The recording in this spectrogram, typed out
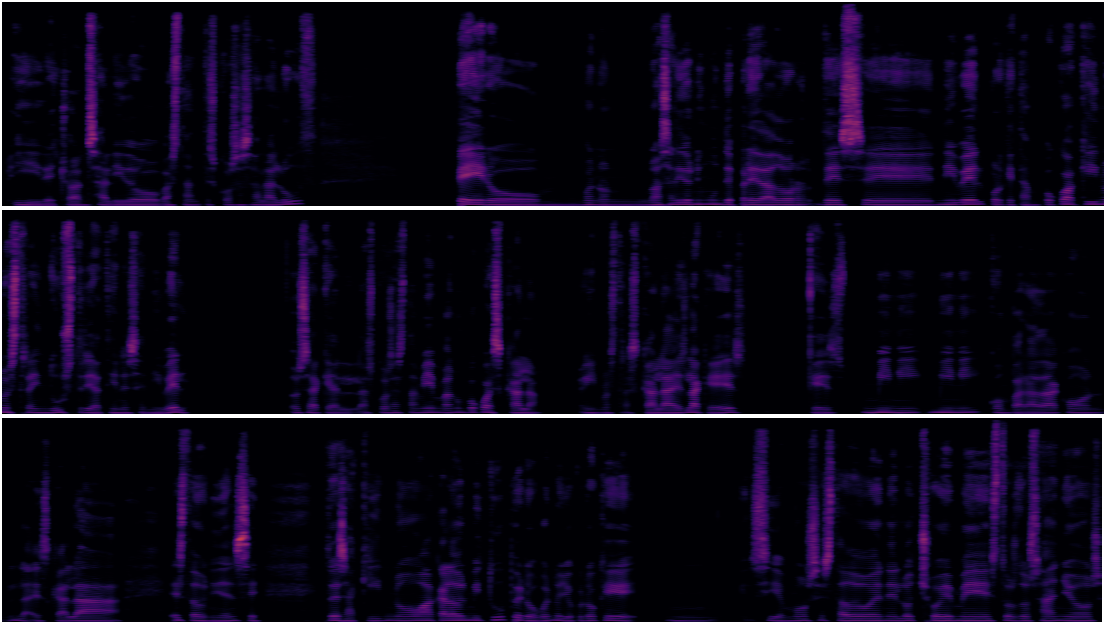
y de hecho han salido bastantes cosas a la luz, pero bueno, no ha salido ningún depredador de ese nivel porque tampoco aquí nuestra industria tiene ese nivel. O sea que las cosas también van un poco a escala y nuestra escala es la que es, que es mini, mini comparada con la escala estadounidense. Entonces aquí no ha calado el Me pero bueno, yo creo que mm, si hemos estado en el 8M estos dos años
